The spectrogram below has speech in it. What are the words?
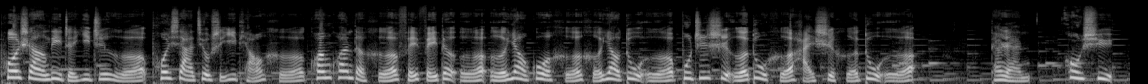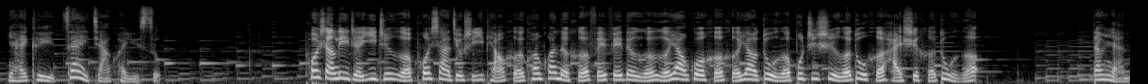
坡上立着一只鹅，坡下就是一条河，宽宽的河，肥肥的鹅，鹅要过河，河要渡鹅，不知是鹅渡河还是河渡鹅。当然，后续你还可以再加快语速。坡上立着一只鹅，坡下就是一条河，宽宽的河，肥肥的鹅，鹅要过河，河要渡鹅，不知是鹅渡河还是河渡鹅。当然，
